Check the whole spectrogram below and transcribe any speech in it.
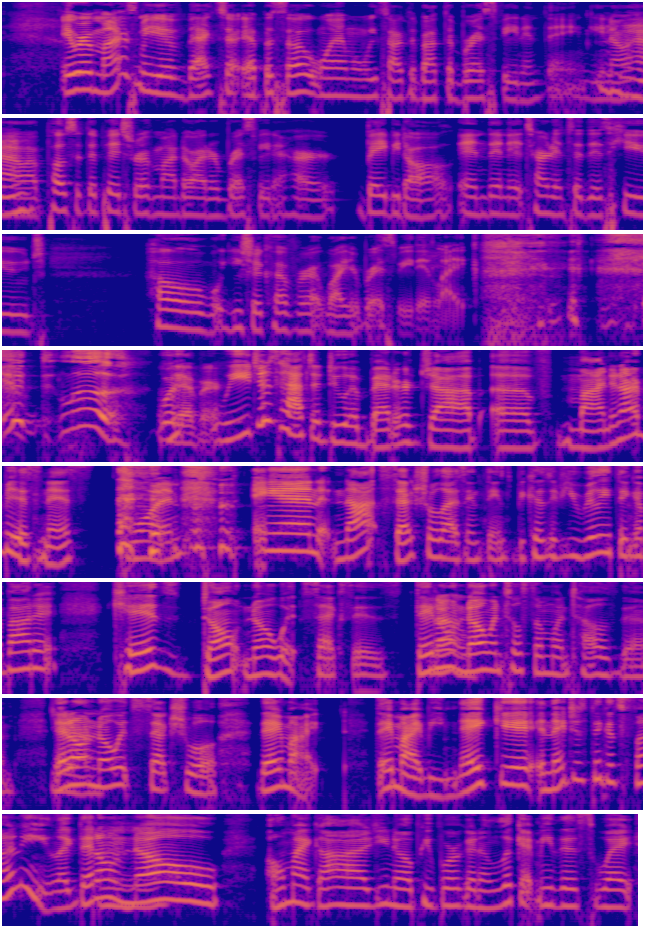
It reminds me of back to episode one when we talked about the breastfeeding thing. You know how Mhm. I posted the picture of my daughter breastfeeding her baby doll, and then it turned into this huge whole you should cover up while you're breastfeeding. Like, it, ugh, whatever. we, we just have to do a better job of minding our business One, and not sexualizing things because if you really think about it kids don't know what sex is they don't know until someone tells them they Yeah. don't know it's sexual they might they might be naked and they just think it's funny like they don't Mhm. know oh my god you know people are gonna look at me this way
